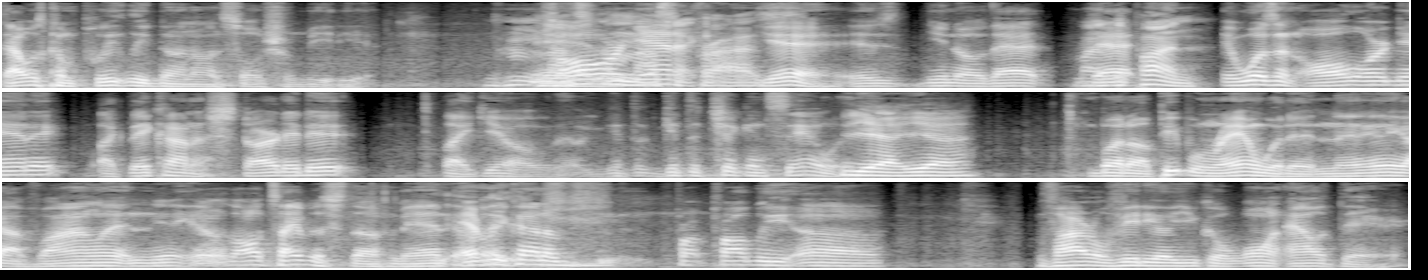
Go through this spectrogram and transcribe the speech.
that was completely done on social media. Mhm. It's all I'm not organic. surprised. Yeah, is you know that Mind the that pun. it wasn't all organic. Like they kind of started it, like yo, get the get the chicken sandwich. Yeah, yeah. But uh, people ran with it, and then they got violent, and it was all type of stuff, man. Every kind of pro- probably uh, viral video you could want out there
